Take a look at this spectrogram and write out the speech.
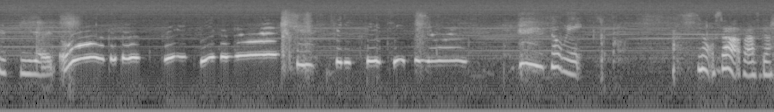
Let's see those. Oh, look at those pretty teeth of yours. Pretty cute teeth of yours. Don't wait. No, stop, Oscar.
